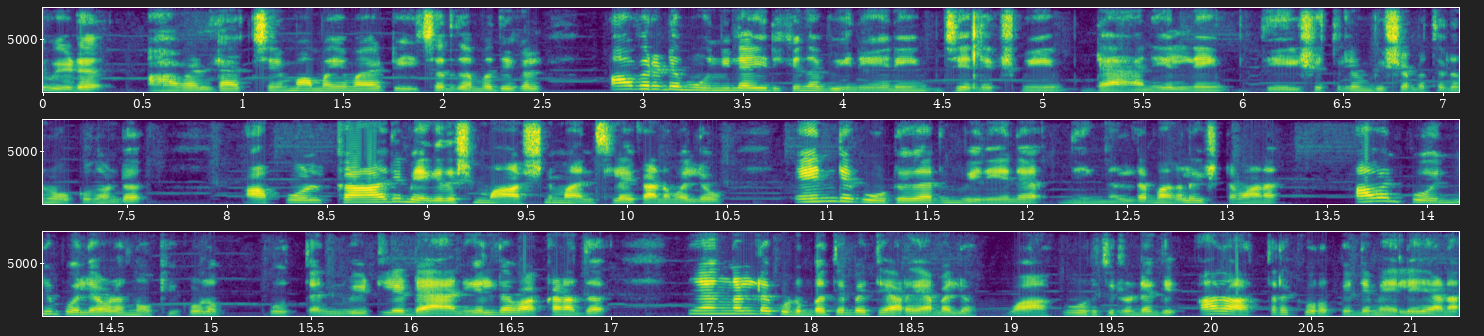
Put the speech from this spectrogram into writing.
വീട് അവളുടെ അച്ഛനും അമ്മയുമായ ടീച്ചർ ദമ്പതികൾ അവരുടെ മുന്നിലായി ഇരിക്കുന്ന വിനയനെയും ജയലക്ഷ്മിയെയും ഡാനിയലിനെയും ദേഷ്യത്തിലും വിഷമത്തിലും നോക്കുന്നുണ്ട്. അപ്പോൾ കാര്യം ഏകദേശം മാഷിന് മനസ്സിലായി കാണുമല്ലോ. എന്റെ കൂട്ടുകാരൻ വിനയന് നിങ്ങളുടെ മകളെ ഇഷ്ടമാണ്. അവൻ പൊന്നു പോലെ അവളെ നോക്കിക്കോളും. പുത്തൻ വീട്ടിലെ ഡാനിയലിന്റെ വാക്കാണത്. ഞങ്ങളുടെ കുടുംബത്തെ പറ്റി അറിയാമല്ലോ. വാക്ക് കൊടുത്തിട്ടുണ്ടെങ്കിൽ അത് അത്രയ്ക്ക് ഉറപ്പിന്റെ മേലെയാണ്.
